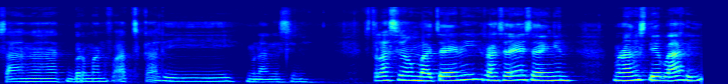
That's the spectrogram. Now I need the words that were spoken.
Sangat bermanfaat sekali menangis ini. Setelah saya membaca ini, rasanya saya ingin menangis tiap hari.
